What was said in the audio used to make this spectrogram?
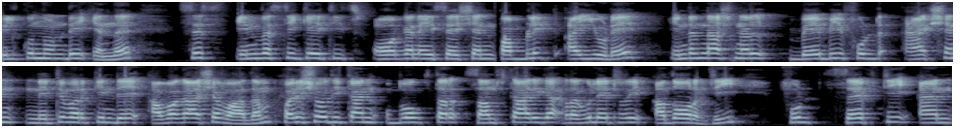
വിൽക്കുന്നുണ്ട് എന്ന് സിസ് ഇൻവെസ്റ്റിഗേറ്റീവ്സ് ഓർഗനൈസേഷൻ പബ്ലിക് ഐയുടെ ഇന്റർനാഷണൽ ബേബി ഫുഡ് ആക്ഷൻ നെറ്റ്വർക്കിന്റെ അവകാശവാദം പരിശോധിക്കാൻ ഉപഭോക്തൃ സാംസ്കാരിക regulatory authority food safety and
